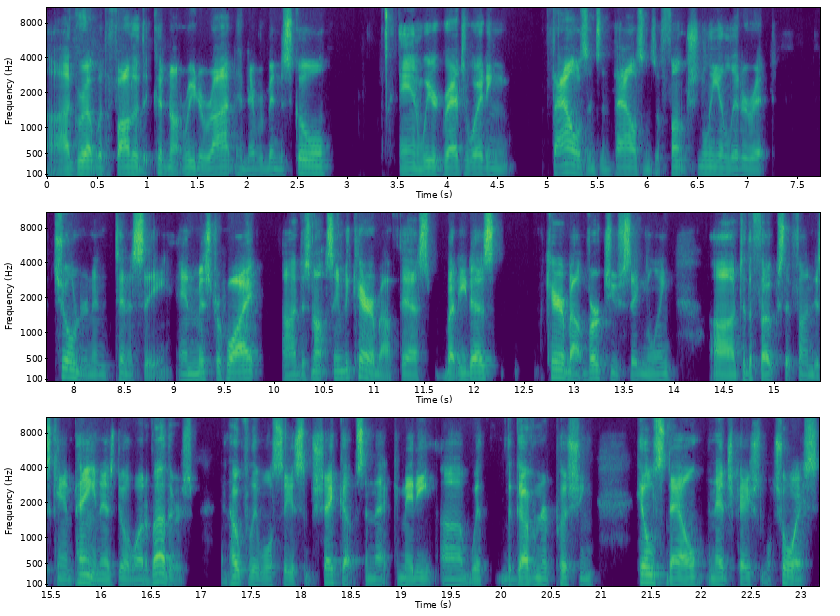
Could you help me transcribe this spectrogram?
Uh, I grew up with a father that could not read or write, had never been to school, and we are graduating thousands and thousands of functionally illiterate children in Tennessee. And Mr. White uh, does not seem to care about this, but he does care about virtue signaling uh, to the folks that fund his campaign, as do a lot of others. And hopefully, we'll see some shakeups in that committee uh, with the governor pushing Hillsdale and educational choice.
